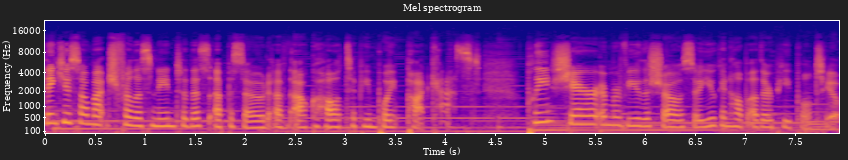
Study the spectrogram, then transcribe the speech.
Thank you so much for listening to this episode of the Alcohol Tipping Point podcast. Please share and review the show so you can help other people too.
